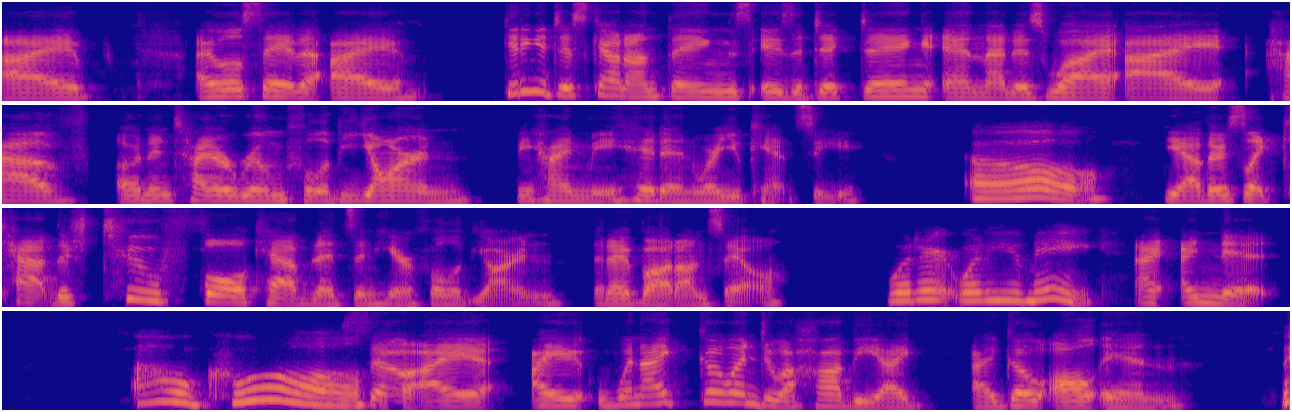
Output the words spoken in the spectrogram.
I I will say that I getting a discount on things is addicting and that is why I have an entire room full of yarn behind me hidden where you can't see. Oh. Yeah, there's like cat there's two full cabinets in here full of yarn that I bought on sale. What are what do you make? I, I knit. Oh, cool. So I I when I go into a hobby, I I go all in.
